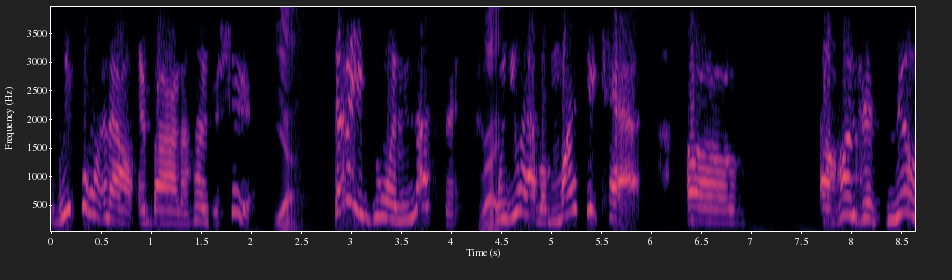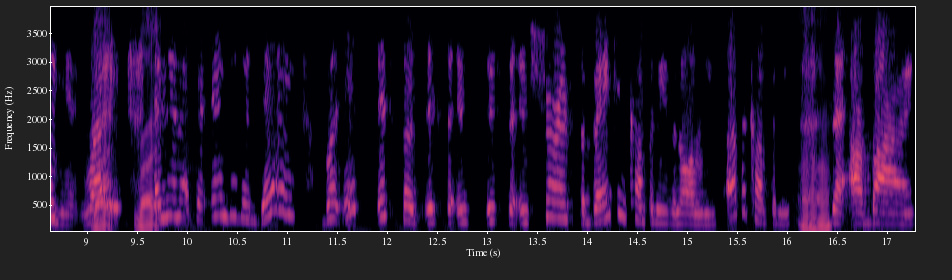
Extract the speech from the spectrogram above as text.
we going out and buying a hundred shares. Yeah. That ain't doing nothing. Right. When you have a market cap of a hundred million, right? Right, right? And then at the end of the day, but it's it's the it's the it's the insurance, the banking companies, and all of these other companies uh-huh. that are buying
